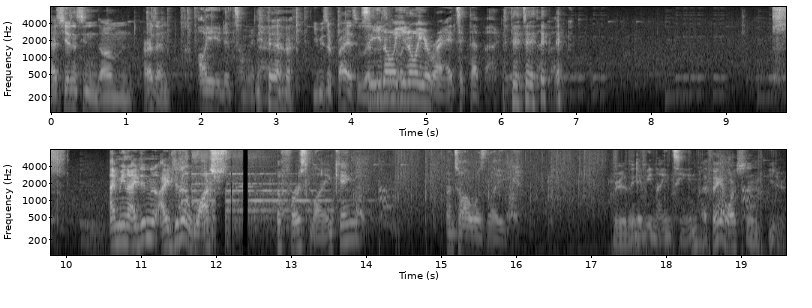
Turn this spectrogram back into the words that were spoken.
uh, She hasn't seen um Tarzan. Oh yeah, you did tell me that. Yeah, you'd be surprised. Who See, you know what? You know what? You're right. I take that back. I take that back. I mean, I didn't. I didn't watch the first Lion King until I was like Really? maybe 19. I think I watched it in theater.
